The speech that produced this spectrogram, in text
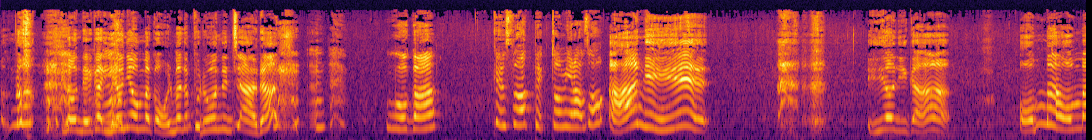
너, 너 내가 이현이 엄마가 얼마나 부러웠는지 알아? 뭐가? 걔 수학 100점이라서? 아니. 이현이가 엄마 엄마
